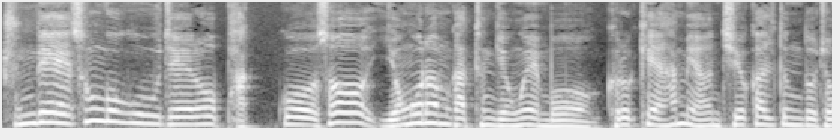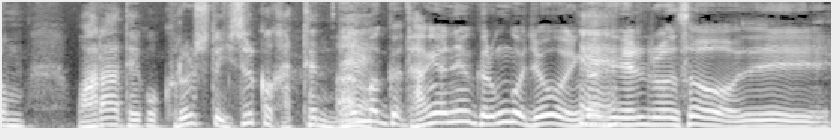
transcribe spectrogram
중대 선거구제로 바꿔서 영호남 같은 경우에 뭐 그렇게 하면 지역 갈등도 좀 완화되고 그럴 수도 있을 것 같은데. 아, 뭐그 당연히 그런 거죠. 그러니까 예. 예를 들어서 이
